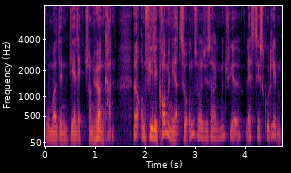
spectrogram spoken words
wo man den Dialekt schon hören kann. Und viele kommen ja zu uns, weil sie sagen, Mensch, hier lässt sich gut leben.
